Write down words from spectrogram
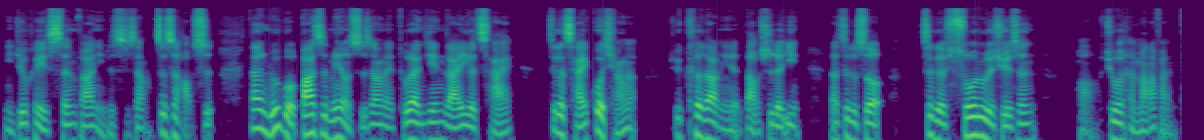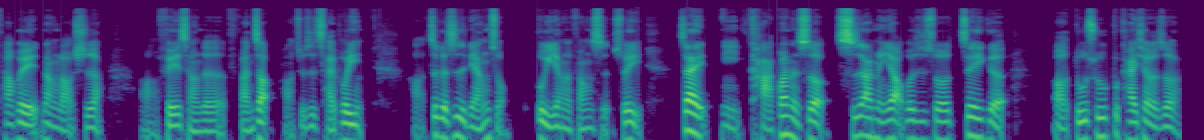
你就可以生发你的食伤，这是好事。但如果八字没有食伤呢，突然间来一个财，这个财过强了，去克到你的老师的印，那这个时候这个收入的学生。啊，就会很麻烦，他会让老师啊啊非常的烦躁啊，就是财破印啊，这个是两种不一样的方式。所以在你卡关的时候，吃安眠药，或者是说这个哦读书不开窍的时候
